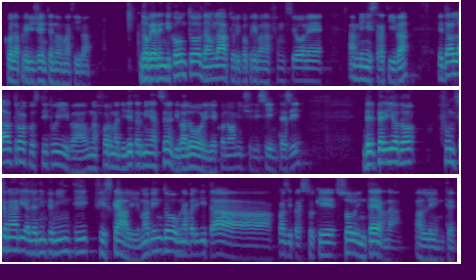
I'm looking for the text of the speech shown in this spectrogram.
con la previgente normativa dove il rendiconto da un lato ricopriva una funzione amministrativa e dall'altro costituiva una forma di determinazione di valori economici di sintesi del periodo funzionali agli adempimenti fiscali, ma avendo una validità quasi pressoché solo interna all'ente.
